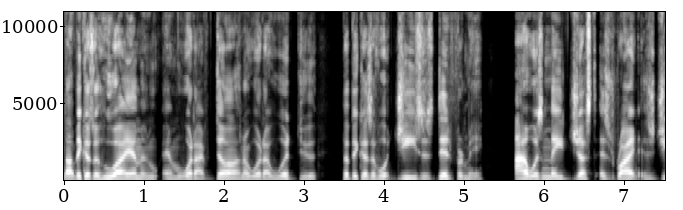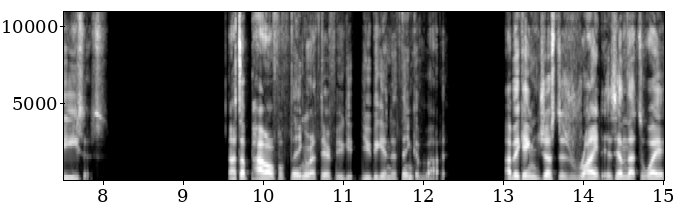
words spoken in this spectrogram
not because of who I am and, and what I've done or what I would do, but because of what Jesus did for me. I was made just as right as Jesus. That's a powerful thing right there if you, you begin to think about it. I became just as right as him. That's why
